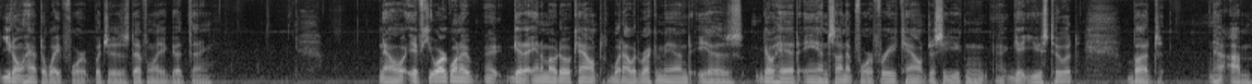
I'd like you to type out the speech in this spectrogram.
you don't have to wait for it which is definitely a good thing now, if you are going to uh, get an Animoto account, what I would recommend is go ahead and sign up for a free account just so you can uh, get used to it. But uh, um,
